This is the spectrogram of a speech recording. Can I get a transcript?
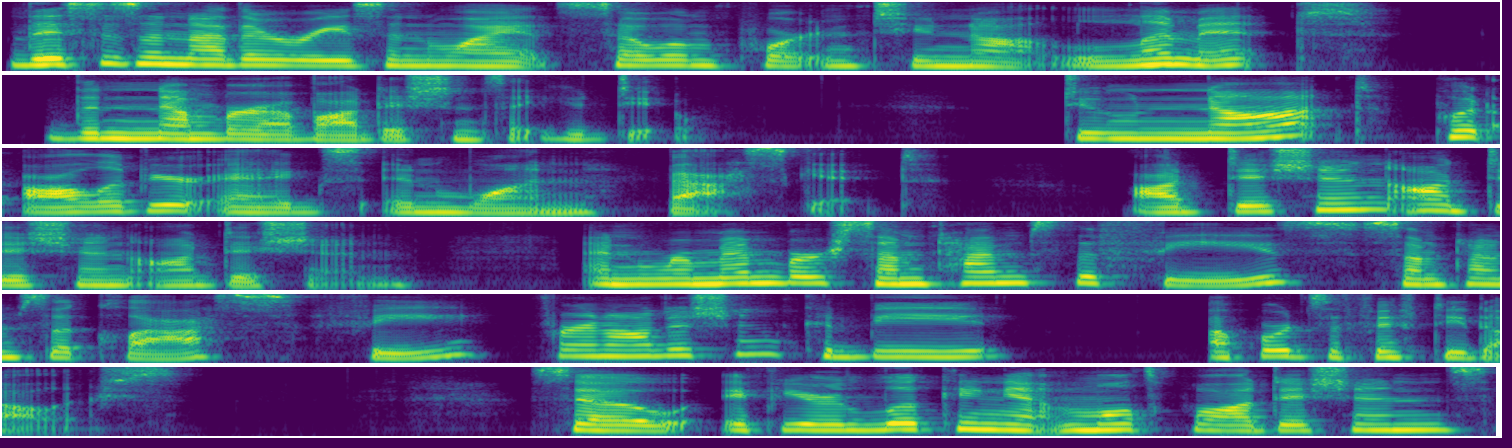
this is another reason why it's so important to not limit the number of auditions that you do. Do not put all of your eggs in one basket. Audition, audition, audition. And remember, sometimes the fees, sometimes the class fee for an audition could be upwards of $50. So if you're looking at multiple auditions,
